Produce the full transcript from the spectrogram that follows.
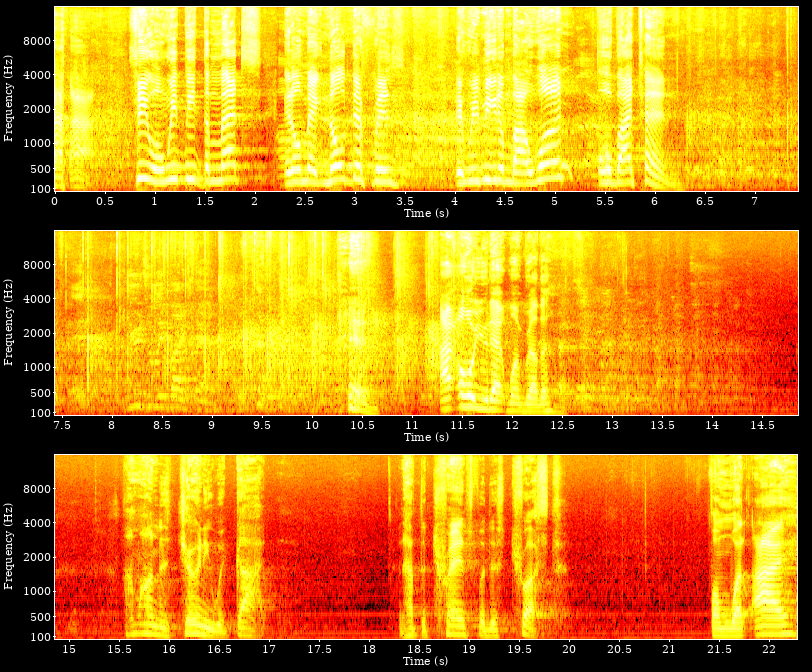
See, when we beat the Mets, it don't make no difference if we beat them by one or by 10. Usually by 10. I owe you that one, brother. I'm on this journey with God and have to transfer this trust from what I,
